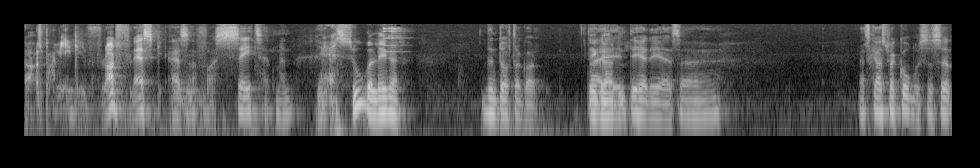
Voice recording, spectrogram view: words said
Og også bare virkelig en flot flaske, altså for satan, mand. Ja, super lækkert. Den dufter godt. Det gør den. Det her, det er altså... øh, Man skal også være god ved sig selv.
